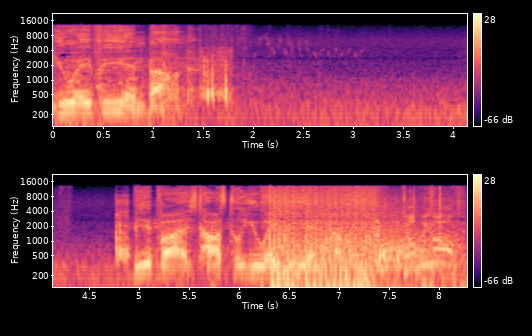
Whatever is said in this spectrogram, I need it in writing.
UAV inbound. Be advised, hostile UAV incoming. Jumping off!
